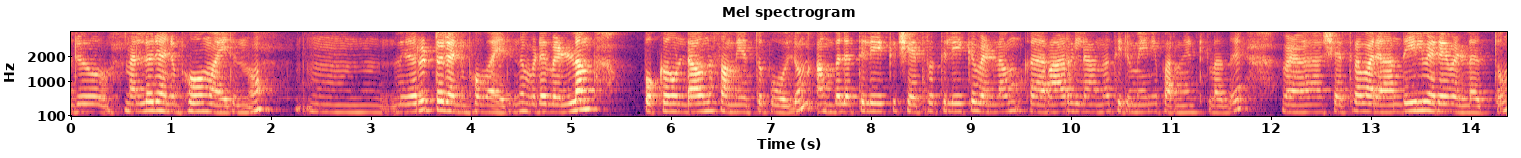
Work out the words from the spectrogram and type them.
ഒരു നല്ലൊരു അനുഭവമായിരുന്നു. വേറിട്ടൊരു അനുഭവമായിരുന്നു. ഇവിടെ വെള്ളം പൊക്കം ഉണ്ടാവുന്ന സമയത്ത് പോലും അമ്പലത്തിലേക്ക് ക്ഷേത്രത്തിലേക്ക് വെള്ളം കയറാറില്ല എന്ന് തിരുമേനി പറഞ്ഞിട്ടുള്ളത്. ക്ഷേത്ര വരാന്തയിൽ വരെ വെള്ളം എത്തും.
